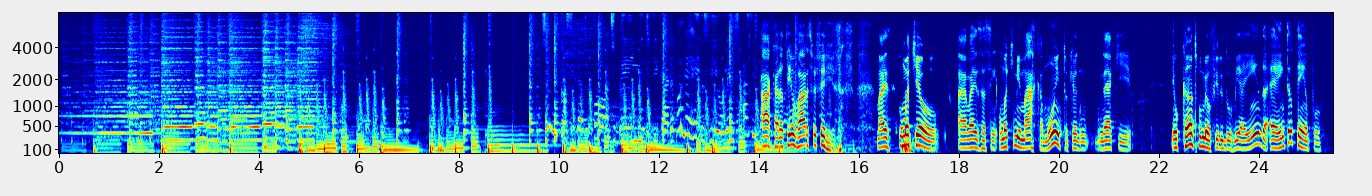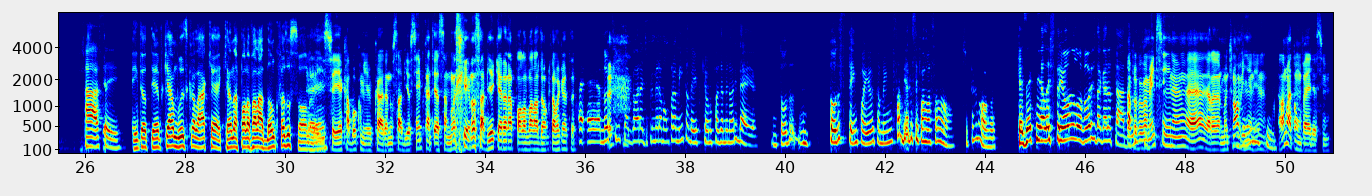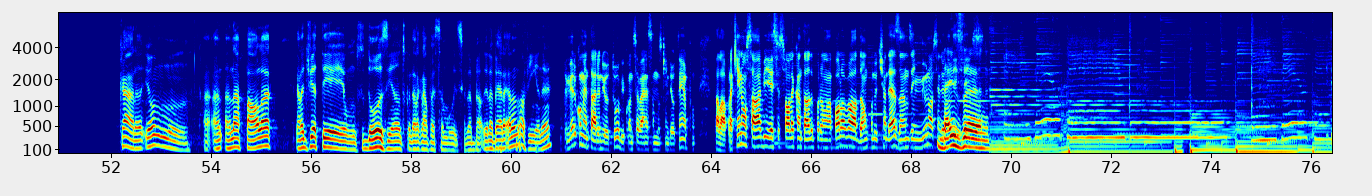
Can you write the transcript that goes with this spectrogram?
Jericó, cidade forte, bem edificada por guerreiros violentos. A cidade Ah, cara, eu tenho várias preferidas. Mas uma que eu. ah, mas assim, uma que me marca muito, que eu, né, que eu canto pro meu filho dormir ainda, é Em Teu Tempo. Ah, sei. Em Teu Tempo, que é a música lá que é, que é a Ana Paula Valadão que faz o solo, É, né? isso aí acabou comigo, cara. Eu não sabia. Eu sempre cantei essa música e eu não sabia que era Ana Paula Valadão que tava cantando. É, é notícia agora de primeira mão pra mim também, porque eu não fazia a menor ideia. Em todo, em todo esse tempo aí eu também não sabia dessa informação, não. Super nova. Quer dizer que ela estreou no Louvores da Garotada. Ah, é provavelmente sim, né? É, ela era muito novinha ali, né? Gente. Ela não é tão velha assim. Cara, eu não. A, a- Ana Paula, Ela devia ter uns 12 anos quando ela gravou essa música. Ela era, era, era novinha, né? O primeiro comentário no YouTube, quando você vai nessa música em Deu Tempo, tá lá. Pra quem não sabe, esse solo é cantado por Ana Paula Valadão quando tinha 10 anos, em 1986. 10 anos.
